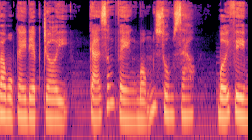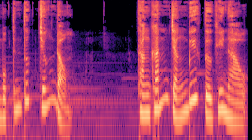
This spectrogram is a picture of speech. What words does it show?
vào một ngày đẹp trời, cả xóm phèn bỗng xôn xao bởi vì một tin tức chấn động. Thằng Khánh chẳng biết từ khi nào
